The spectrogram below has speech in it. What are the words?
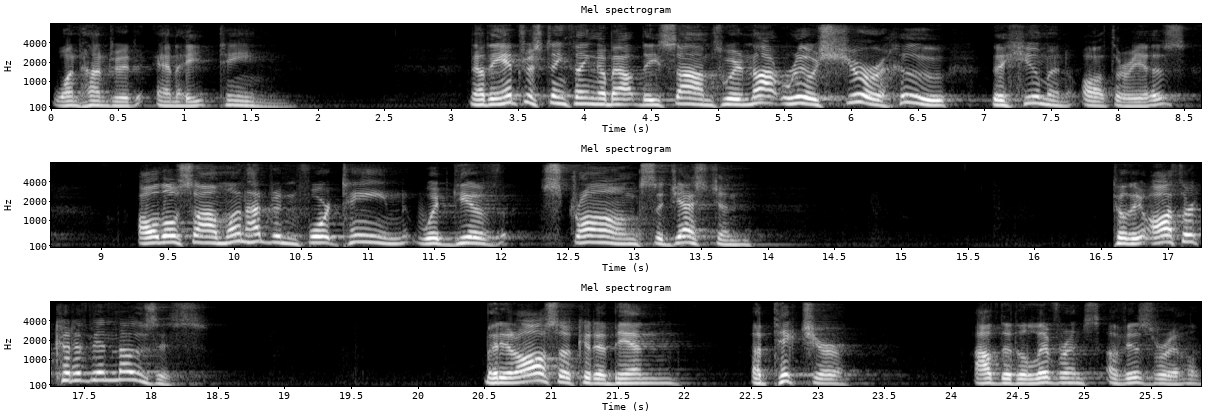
118. Now, the interesting thing about these Psalms, we're not real sure who the human author is, although Psalm 114 would give strong suggestion to the author could have been Moses, but it also could have been a picture of the deliverance of Israel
